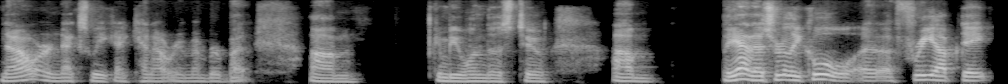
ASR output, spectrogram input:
now or next week. I cannot remember, but um, it can be one of those two. Um, but yeah, that's really cool. A, a free update.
